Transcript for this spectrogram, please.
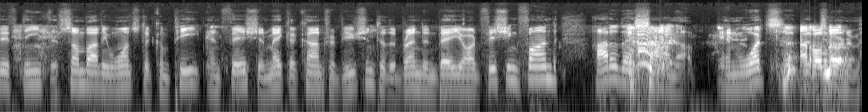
15th. If somebody wants to compete and fish and make a contribution to the Brendan Bayard Fishing Fund, how do they sign up? And what's the, I don't tournament?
